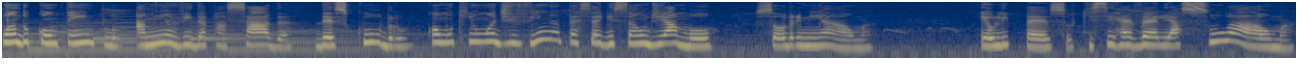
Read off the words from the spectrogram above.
Quando contemplo a minha vida passada, descubro como que uma divina perseguição de amor sobre minha alma. Eu lhe peço que se revele a sua alma,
